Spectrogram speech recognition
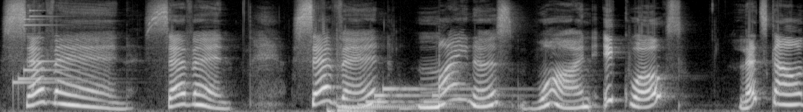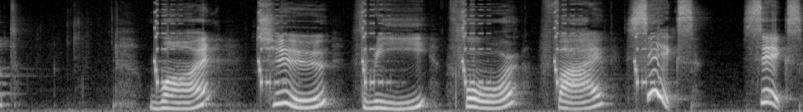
seven. Seven. Seven minus one equals, let's count. One, two, three, four, five, six. Six.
